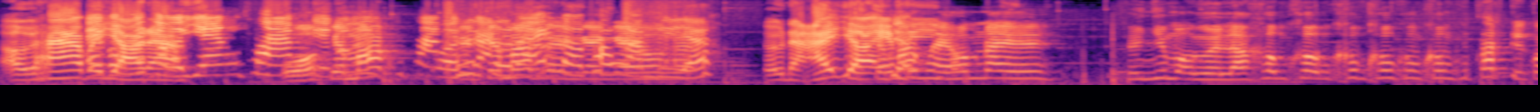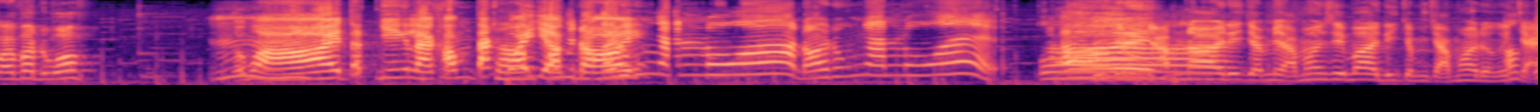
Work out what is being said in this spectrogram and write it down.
Ừ ha bây giờ nè. Thời gian Ủa, cái Rồi cái- cái thấy này- không làm gì vậy? Từ nãy giờ em em đi ngày hôm nay hình như mọi người là không không không không không không tắt cái quái vật đúng không? Đúng rồi tất nhiên là không tắt quái vật Trời, rồi Đội đúng nhanh luôn luôn á Ơi. đi chậm chậm thôi đi chậm chậm thôi sim ơi đi chậm chậm thôi đừng có Ok, chạy.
